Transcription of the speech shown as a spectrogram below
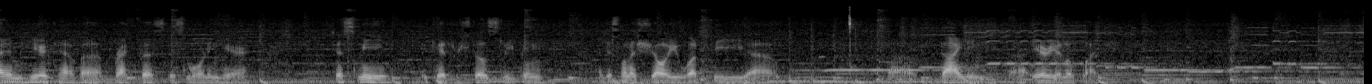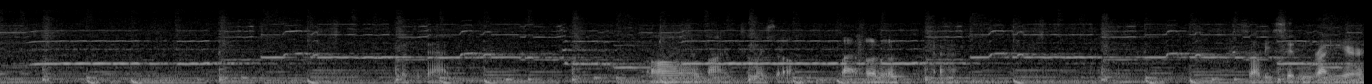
I am here to have a breakfast this morning here. Just me, the kids are still sleeping. I just want to show you what the uh, uh, dining uh, area look like. Look at that. All by to myself. so I'll be sitting right here.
